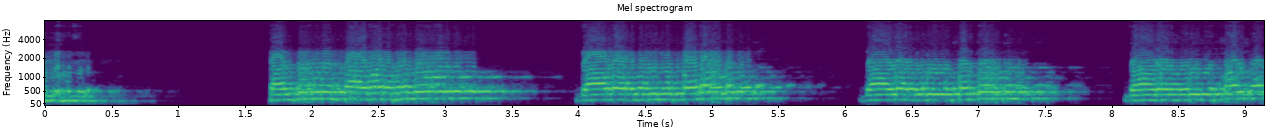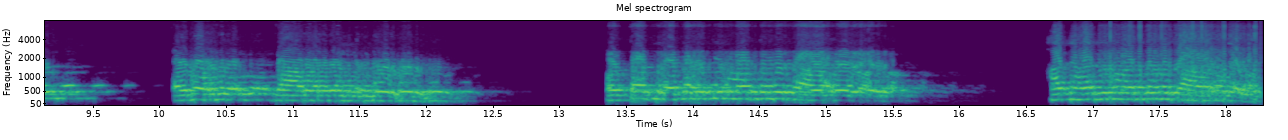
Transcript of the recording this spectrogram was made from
হয়েছে। কার্যক্রমের দাওয়াত হলো দাওয়াতুল কলম দাওয়াতুল কদম দাওয়াতুল কলম এবং দাওয়াতুল নূর অর্থাৎ লেখালেখির মাধ্যমে দাওয়াত দেওয়া হাজাহাজির মাধ্যমে দাওয়াত এবং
